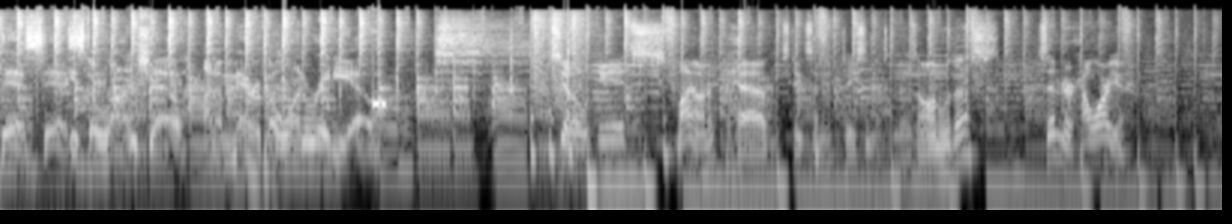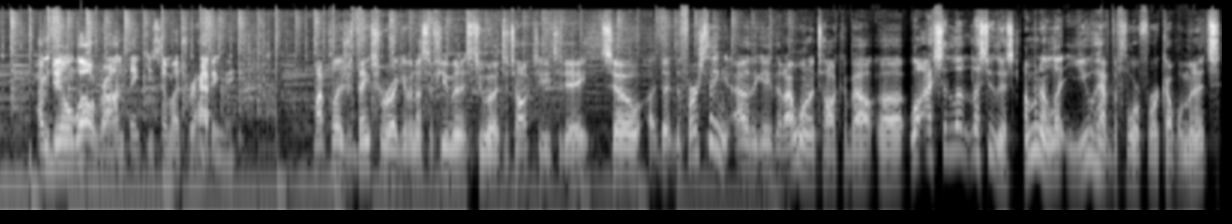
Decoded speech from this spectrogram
This is The Ron Show on America One Radio. So it's my honor to have State Senator Jason Esteves on with us. Senator, how are you? I'm doing well, Ron. Thank you so much for having me. My pleasure. Thanks for uh, giving us a few minutes to uh, to talk to you today. So uh, the, the first thing out of the gate that I want to talk about, uh, well, actually, let, us do this. I'm going to let you have the floor for a couple minutes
